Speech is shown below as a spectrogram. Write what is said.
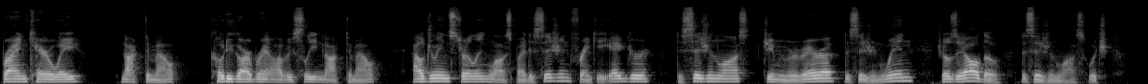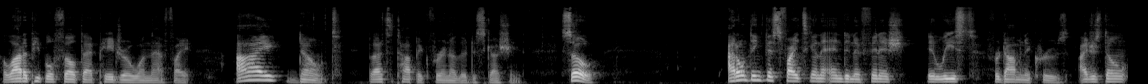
Bryan Caraway, knocked him out. Cody Garbrandt obviously knocked him out. Aljamain Sterling lost by decision. Frankie Edgar decision loss. Jimmy Rivera decision win. Jose Aldo decision loss. Which a lot of people felt that Pedro won that fight. I don't, but that's a topic for another discussion. So I don't think this fight's going to end in a finish, at least for Dominick Cruz. I just don't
